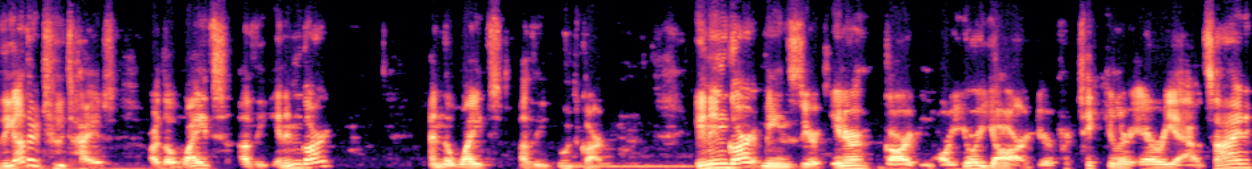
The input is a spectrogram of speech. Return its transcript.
The other two types are the wights of the Innangard and the wights of the Utgard. Innangard means your inner garden or your yard, your particular area outside,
